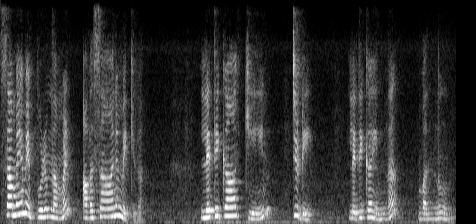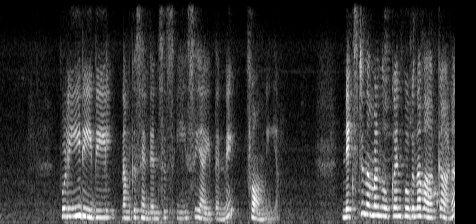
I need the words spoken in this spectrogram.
സമയം എപ്പോഴും നമ്മൾ അവസാനം വയ്ക്കുക ലതിക കെയിം ടുഡേ ലതിക ഇന്ന് വന്നു. അപ്പോൾ ഈ രീതിയിൽ നമുക്ക് സെന്റൻസസ് ഈസിയായി തന്നെ ഫോം ചെയ്യാം. നെക്സ്റ്റ് നമ്മൾ നോക്കാൻ പോകുന്ന വാക്കാണ്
